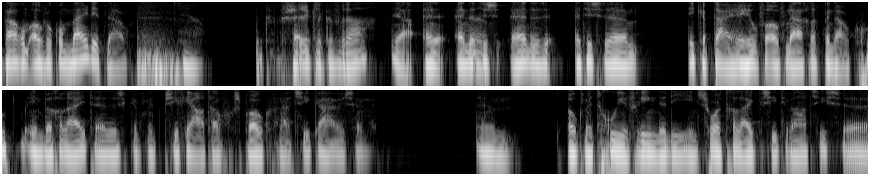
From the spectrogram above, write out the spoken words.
waarom overkomt mij dit nou? ja. Dat is ook een verschrikkelijke vraag. Ja, en, en het Ja. is, hè, dus het is ehm, ik heb daar heel veel over nagedacht. Ik ben daar ook goed in begeleid. Hè, dus ik heb met psychiater over gesproken vanuit het ziekenhuis. En ehm, ook met goede vrienden die in soortgelijke situaties eh,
